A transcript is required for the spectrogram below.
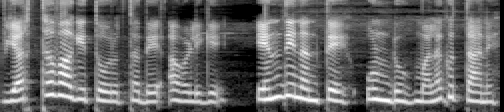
ವ್ಯರ್ಥವಾಗಿ ತೋರುತ್ತದೆ ಅವಳಿಗೆ. ಎಂದಿನಂತೆ ಉಂಡು ಮಲಗುತ್ತಾನೆ.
